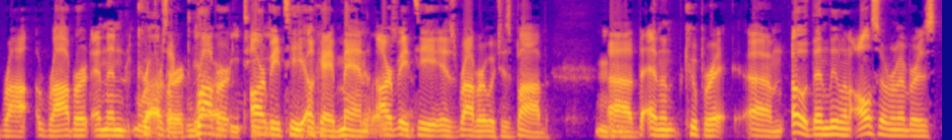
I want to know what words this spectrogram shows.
Ro- Robert, and then Cooper's Robert, like yeah, Robert, RBT. RBT. Okay, man, RBT is Robert, which is Bob. Mm-hmm. Uh, and then Cooper. Um, oh, then Leland also remembers that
